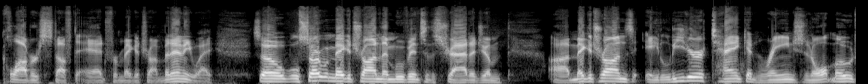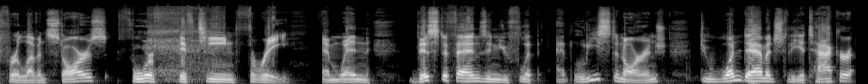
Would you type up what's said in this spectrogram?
clobber stuff to add for Megatron, but anyway, so we'll start with Megatron, then move into the stratagem. Uh, Megatron's a leader, tank, and ranged in alt mode for 11 stars for 15 3. And when this defends and you flip at least an orange, do one damage to the attacker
